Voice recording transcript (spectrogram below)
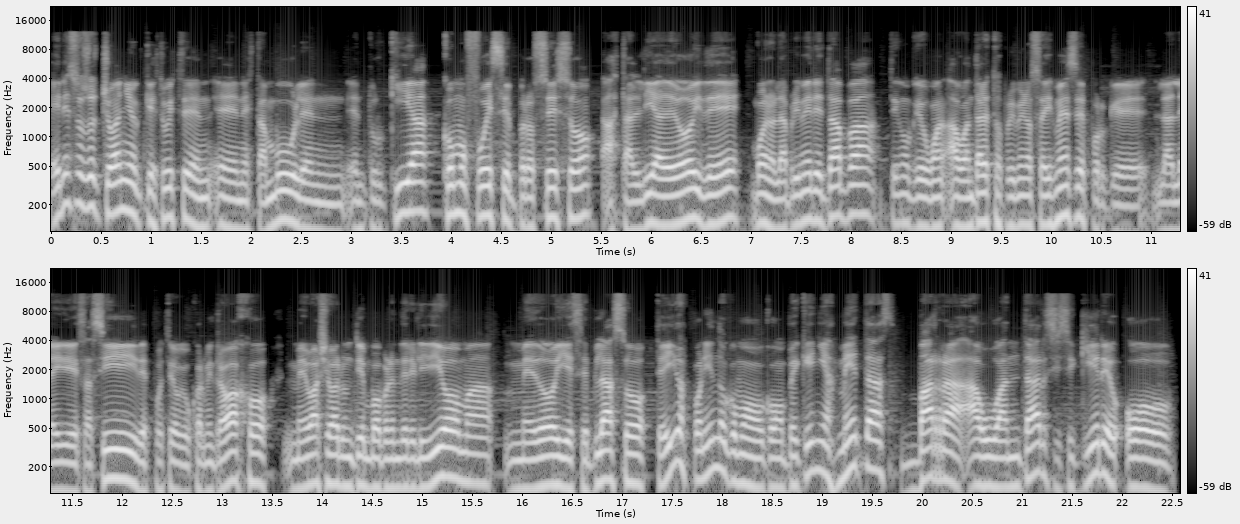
En esos ocho años que estuviste en, Estambul, en, Turquía, ¿cómo fue ese proceso hasta el día de hoy de, bueno, la primera etapa, tengo que aguantar estos primeros seis meses porque la ley es así, después tengo que buscar mi trabajo, me va a llevar un tiempo aprender el idioma, me doy ese plazo. ¿Te ibas poniendo como, como pequeñas metas barra aguantar si se quiere o,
